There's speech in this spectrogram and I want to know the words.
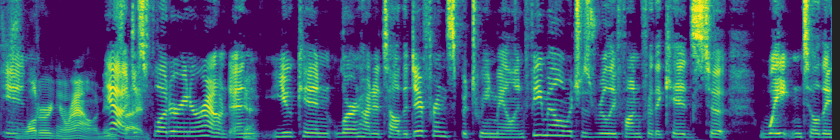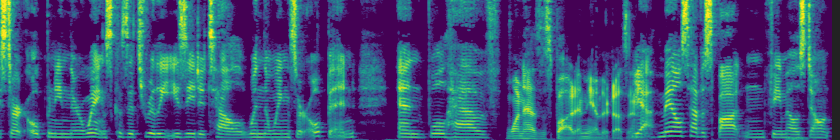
in, fluttering around yeah inside. just fluttering around and yeah. you can learn how to tell the difference between male and female which is really fun for the kids to wait until they start opening their wings because it's really easy to tell when the wings are open and we'll have one has a spot and the other doesn't. Yeah, males have a spot and females don't.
